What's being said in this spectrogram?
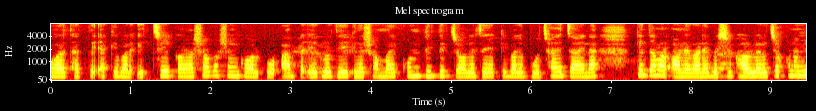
ঘরে থাকতে একেবারে ইচ্ছেই করা সবার সঙ্গে গল্প, আড্ডা, এগুলো দিয়ে কিনা সময় কোন দিক দিয়ে চলে যায় একেবারে বোঝাই যায় না। কিন্তু আমার অনেক অনেক বেশি ভালো লাগে। যখন আমি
